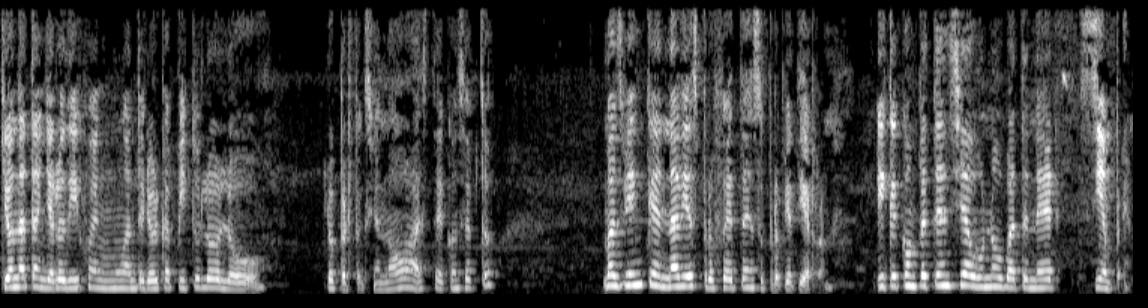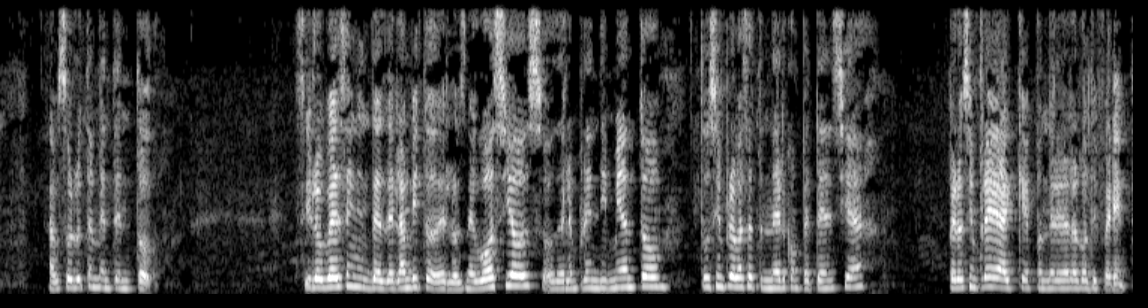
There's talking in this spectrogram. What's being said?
Jonathan ya lo dijo en un anterior capítulo, lo, lo perfeccionó a este concepto. Más bien que nadie es profeta en su propia tierra y que competencia uno va a tener siempre, absolutamente en todo. Si lo ves desde el ámbito de los negocios o del emprendimiento, tú siempre vas a tener competencia, pero siempre hay que poner algo diferente.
